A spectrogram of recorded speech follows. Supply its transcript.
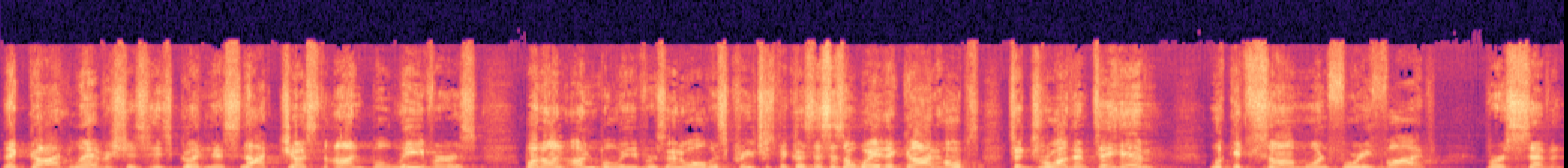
that God lavishes His goodness not just on believers, but on unbelievers and all His creatures, because this is a way that God hopes to draw them to Him. Look at Psalm 145, verse 7.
